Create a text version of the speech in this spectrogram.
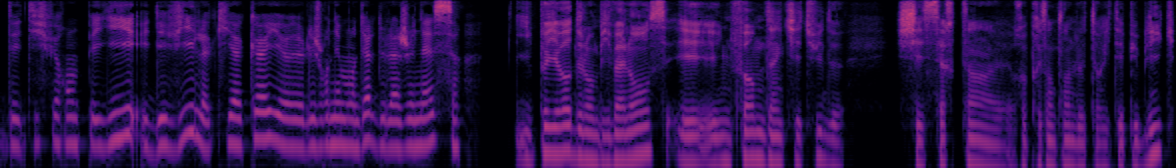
des différents pays et des villes qui accueillent les Journées mondiales de la jeunesse? Il peut y avoir de l'ambivalence et une forme d'inquiétude chez certains représentants de l'autorité publique.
